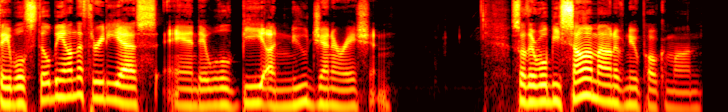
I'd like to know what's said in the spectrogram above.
They will still be on the 3DS, and it will be a new generation. So there will be some amount of new Pokemon,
